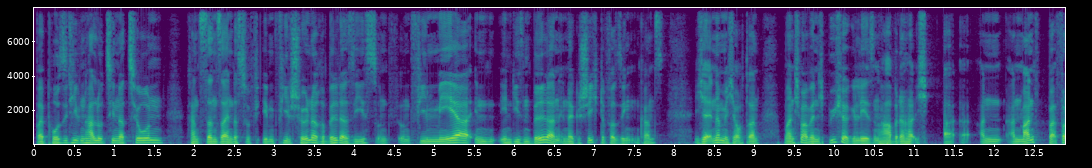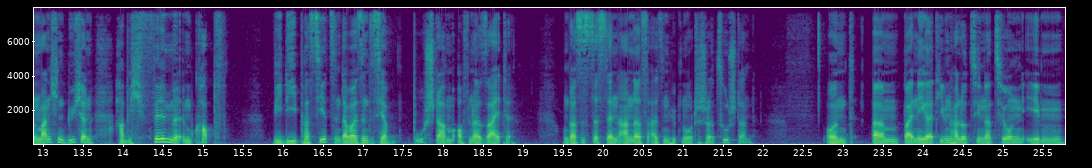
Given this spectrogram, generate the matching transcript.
bei positiven Halluzinationen kann es dann sein, dass du eben viel schönere Bilder siehst und, und viel mehr in, in diesen Bildern in der Geschichte versinken kannst. Ich erinnere mich auch dran, manchmal, wenn ich Bücher gelesen habe, dann habe ich äh, an, an manch, von manchen Büchern habe ich Filme im Kopf, wie die passiert sind. Dabei sind es ja Buchstaben auf einer Seite. Und was ist das denn anders als ein hypnotischer Zustand? Und ähm, bei negativen Halluzinationen eben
